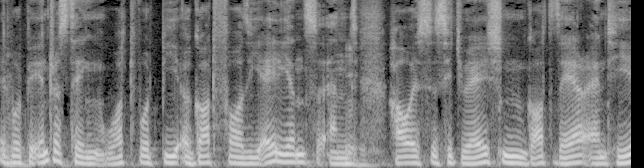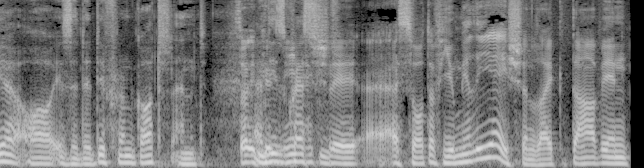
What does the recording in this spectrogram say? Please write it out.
it would be interesting what would be a God for the aliens and mm -hmm. how is the situation, God there and here, or is it a different God? And so it and could be actually a sort of humiliation, like Darwin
